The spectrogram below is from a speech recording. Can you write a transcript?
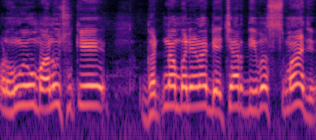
પણ હું એવું માનું છું કે ઘટના બન્યાના બે ચાર દિવસમાં જ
